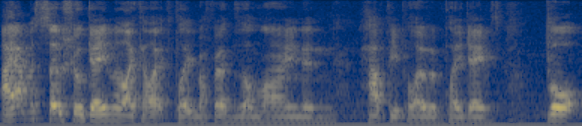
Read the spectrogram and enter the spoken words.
I am a social gamer. Like I like to play with my friends online and have people over and play games, but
